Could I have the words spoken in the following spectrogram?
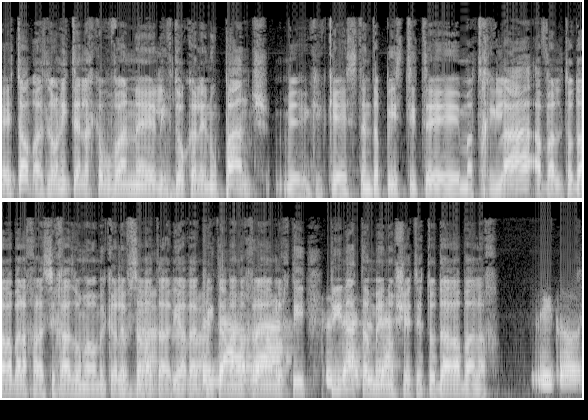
אה, טוב, אז לא ניתן לך כמובן אה, לבדוק עלינו פאנץ' אה, כסטנדאפיסטית אה, מתחילה, אבל תודה רבה לך על השיחה הזו מעומק הלב, שרת העלייה. והקליטה מהמחנה. הממלכתי, פנינה. תמנו שטה, תודה רבה לך. להתראות.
